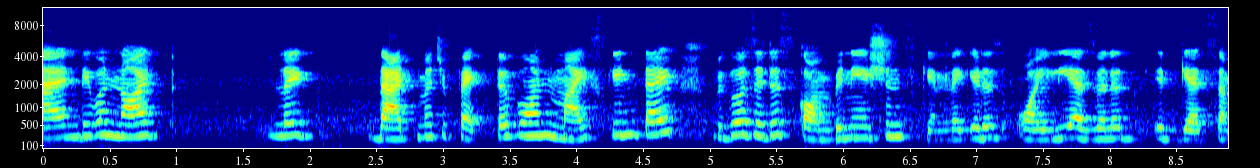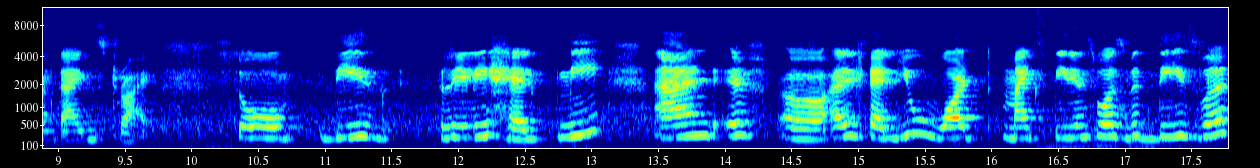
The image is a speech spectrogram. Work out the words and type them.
and they were not like that much effective on my skin type because it is combination skin. Like it is oily as well as it gets sometimes dry. So these really helped me. And if uh, I'll tell you what my experience was with these was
